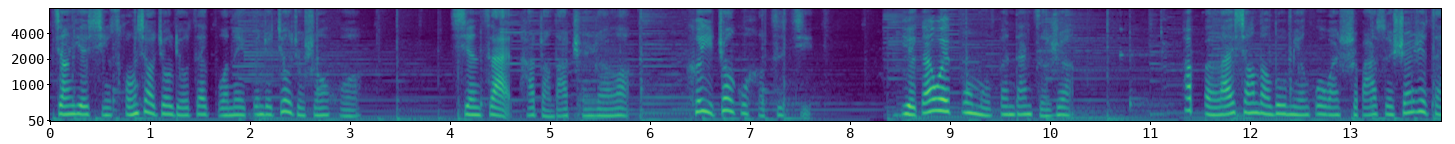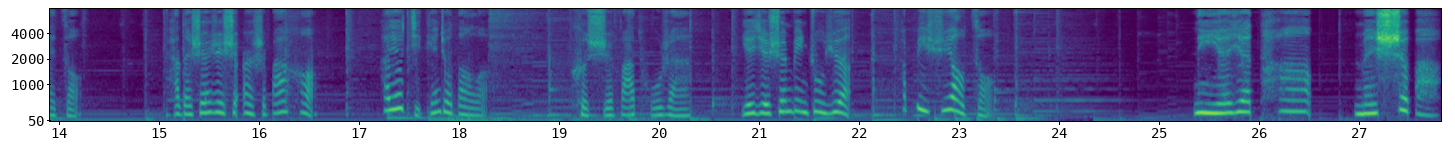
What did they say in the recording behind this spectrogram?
江夜行从小就留在国内跟着舅舅生活。现在他长大成人了，可以照顾好自己，也该为父母分担责任。他本来想等陆眠过完十八岁生日再走，他的生日是二十八号，还有几天就到了。可事发突然，爷爷生病住院，他必须要走。你爷爷他没事吧？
